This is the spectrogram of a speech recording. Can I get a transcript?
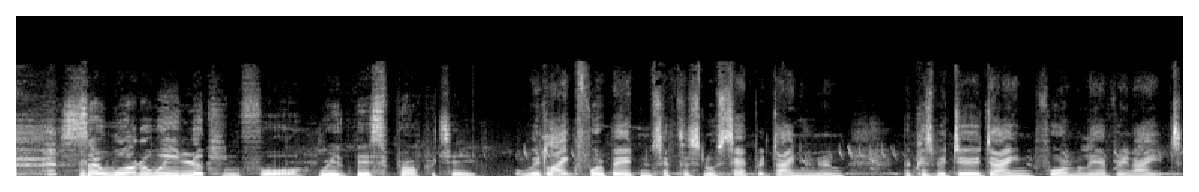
so, what are we looking for with this property? We'd like four bedrooms if there's no separate dining room because we do dine formally every night.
